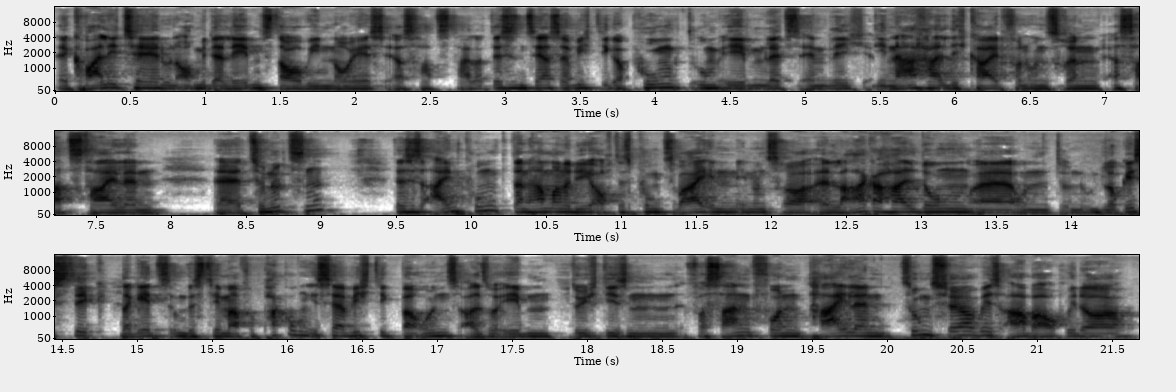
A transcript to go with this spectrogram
äh, Qualität und auch mit der Lebensdauer wie ein neues Ersatzteil. Das ist ein sehr, sehr wichtiger Punkt, um eben letztendlich die Nachhaltigkeit von unseren Ersatzteilen äh, zu nutzen. Das ist ein Punkt. Dann haben wir natürlich auch das Punkt zwei in, in unserer äh, Lagerhaltung äh, und, und, und, Logistik. Da geht es um das Thema Verpackung, ist sehr wichtig bei uns. Also eben durch diesen Versand von Teilen zum Service, aber auch wieder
